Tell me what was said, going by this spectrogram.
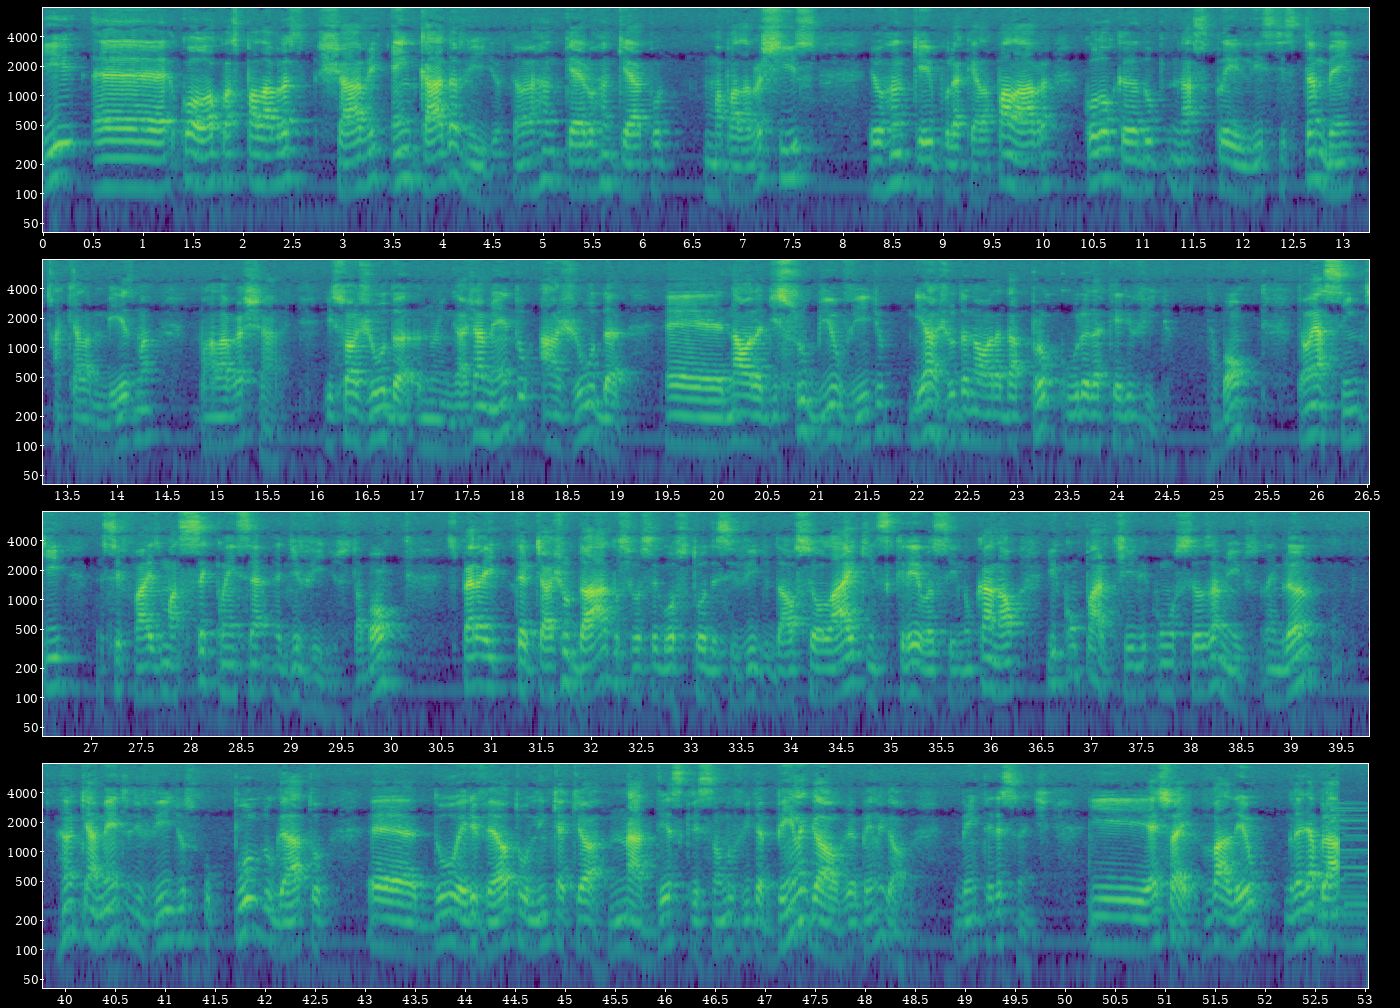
E é, coloco as palavras-chave em cada vídeo. Então eu quero ranquear por uma palavra X, eu ranqueio por aquela palavra, colocando nas playlists também aquela mesma palavra-chave. Isso ajuda no engajamento, ajuda é, na hora de subir o vídeo e ajuda na hora da procura daquele vídeo, tá bom? Então é assim que se faz uma sequência de vídeos, tá bom? Espero aí ter te ajudado. Se você gostou desse vídeo, dá o seu like, inscreva-se no canal e compartilhe com os seus amigos. Lembrando, ranqueamento de vídeos, o pulo do gato é, do Erivelto, o link aqui ó, na descrição do vídeo, é bem legal, viu? é bem legal, bem interessante. E é isso aí, valeu, um grande abraço.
